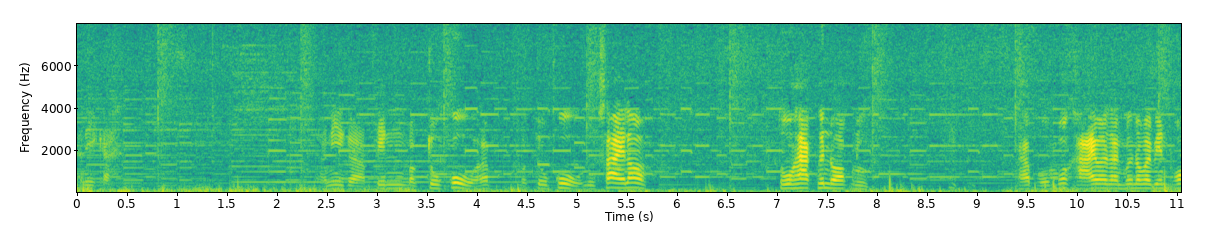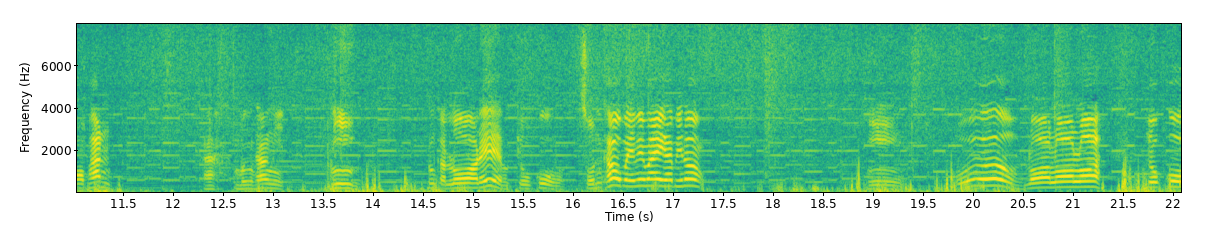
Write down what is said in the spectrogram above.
อันนี้ก็อันนี้ก็เป็นบักโจโก้ครับ บักโจโก้ ลูกไส้เนาะ ตัวหักเพื่อนดอกนี่ครับผมพอขายมาทันเพื่อนเอาไปเป็นพอพันธุ์อะเมืองทางนี้นี่มันก็รอเด้บักโจโก้สนเข้าไปไม่ไหมครับพี่น้องนี่โอ้รอรอรอโจโก้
